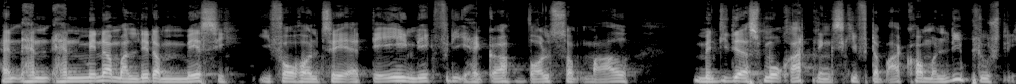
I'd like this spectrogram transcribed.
Han, han, han minder mig lidt om Messi, i forhold til, at det er egentlig ikke, fordi han gør voldsomt meget, men de der små retningsskifter bare kommer lige pludselig.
